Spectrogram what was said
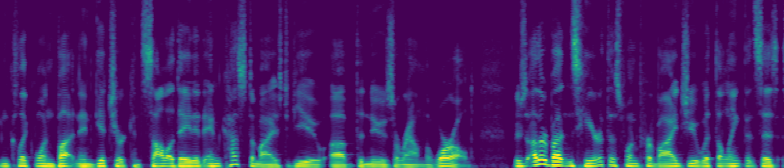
you can click one button and get your consolidated and customized view of the news around the world. There's other buttons here. This one provides you with the link that says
